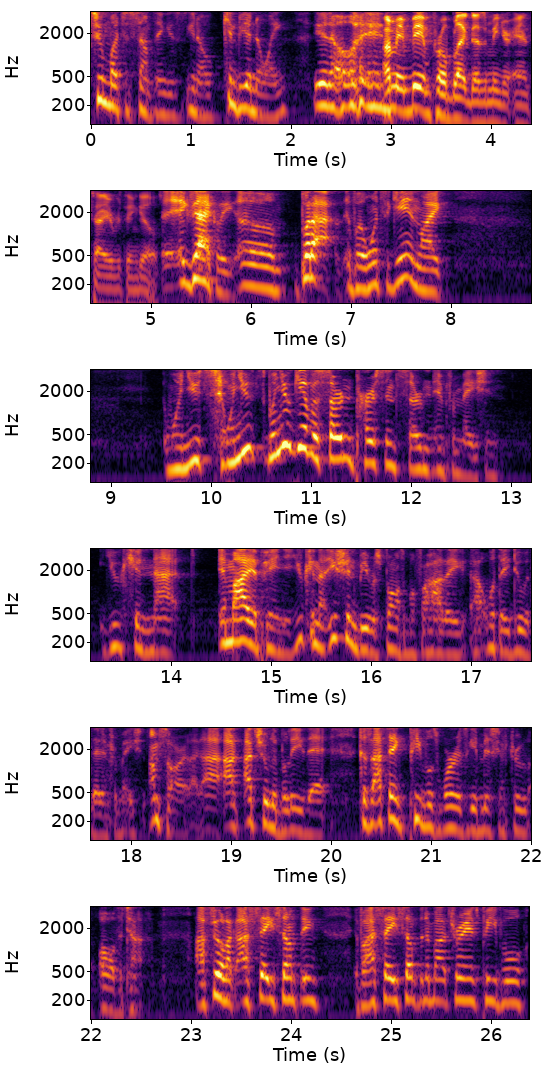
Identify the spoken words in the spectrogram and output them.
too much of something is you know can be annoying. You know, and I mean, being pro black doesn't mean you're anti everything else. exactly. Um, but I but once again, like when you t- when you when you give a certain person certain information, you cannot, in my opinion, you cannot you shouldn't be responsible for how they how, what they do with that information. I'm sorry, like I I, I truly believe that because I think people's words get misconstrued all the time. I feel like I say something. If I say something about trans people,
